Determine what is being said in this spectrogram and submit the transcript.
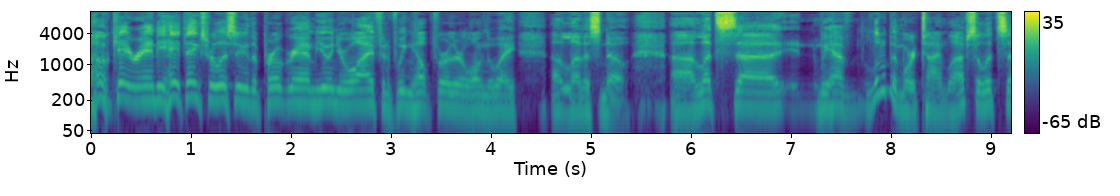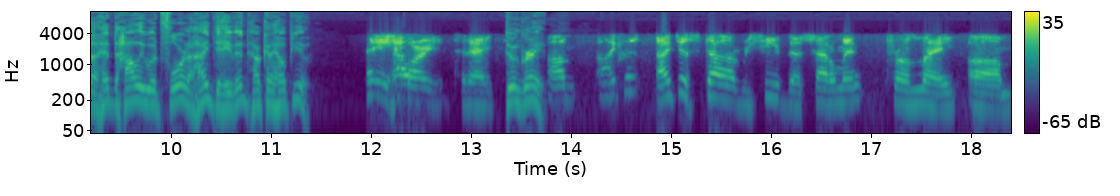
Okay, Randy. Hey, thanks for listening to the program, you and your wife. And if we can help further along the way, uh, let us know. Uh, let's, uh, we have a little bit more time left. So let's uh, head to Hollywood, Florida. Hi, David. How can I help you? Hey, how are you today? Doing great. Um, I just, I just uh, received a settlement from my, um,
